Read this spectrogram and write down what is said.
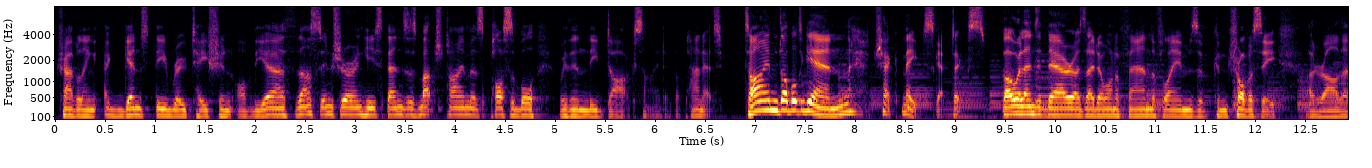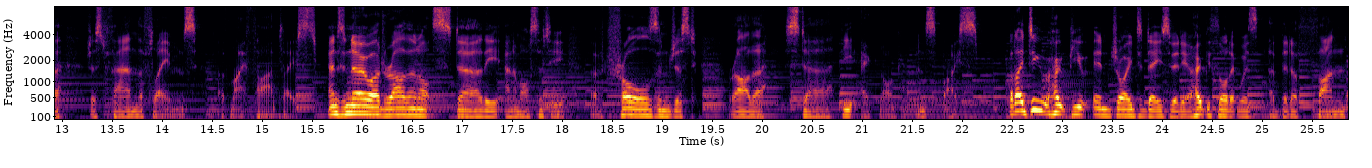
traveling against the rotation of the Earth, thus ensuring he spends as much time as possible within the dark side of the planet. Time doubled again. Checkmate, skeptics. But we'll end it there as I don't want to fan the flames of controversy. I'd rather just fan the flames of my fireplace. And no, I'd rather not stir the animosity of trolls and just rather stir the eggnog and spice. But I do hope you enjoyed today's video. I hope you thought it was a bit of fun,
